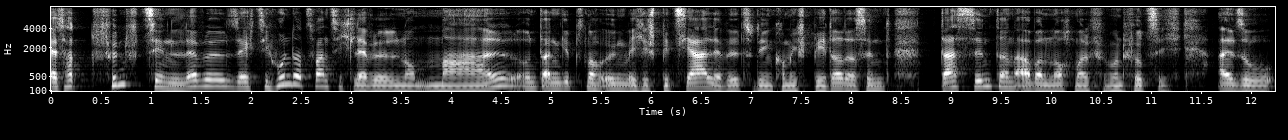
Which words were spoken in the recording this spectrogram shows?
Es hat 15 Level, 60, 120 Level normal und dann gibt es noch irgendwelche Speziallevel, zu denen komme ich später. Das sind, das sind dann aber nochmal 45. Also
